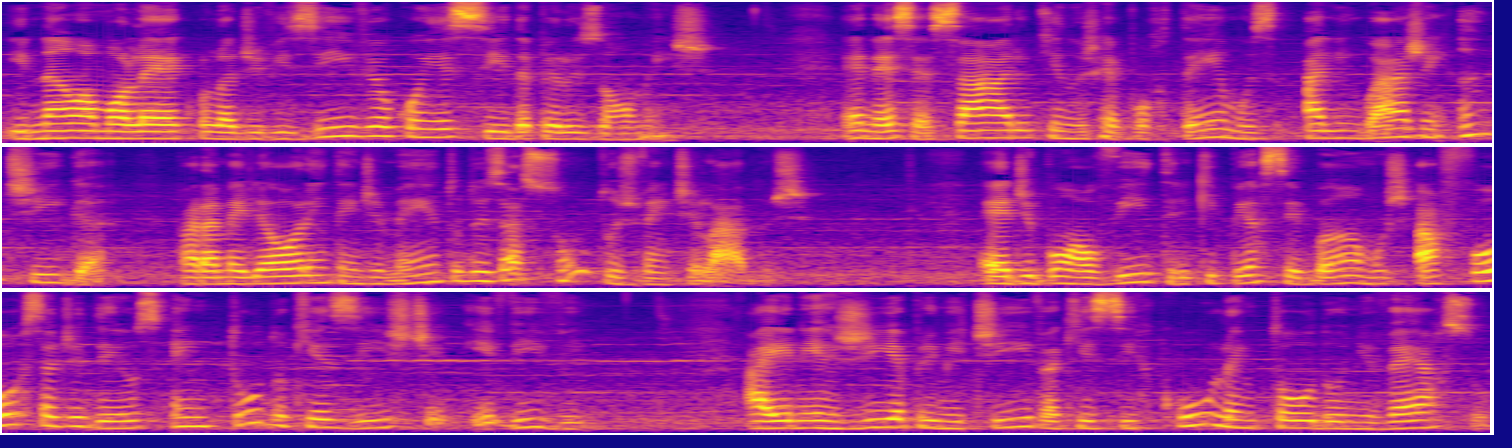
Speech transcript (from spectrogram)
e não a molécula divisível conhecida pelos homens. É necessário que nos reportemos à linguagem antiga para melhor entendimento dos assuntos ventilados. É de bom alvitre que percebamos a força de Deus em tudo que existe e vive. A energia primitiva que circula em todo o universo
